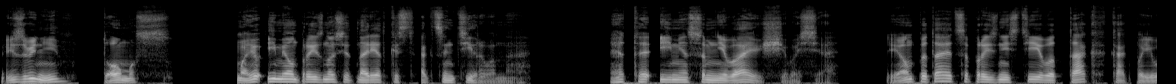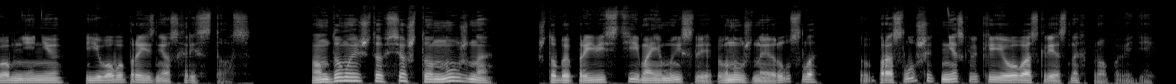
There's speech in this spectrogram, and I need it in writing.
Извини, Томас. Мое имя он произносит на редкость акцентированно. Это имя сомневающегося. И он пытается произнести его так, как, по его мнению, его бы произнес Христос. Он думает, что все, что нужно, чтобы привести мои мысли в нужное русло, прослушать несколько его воскресных проповедей.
